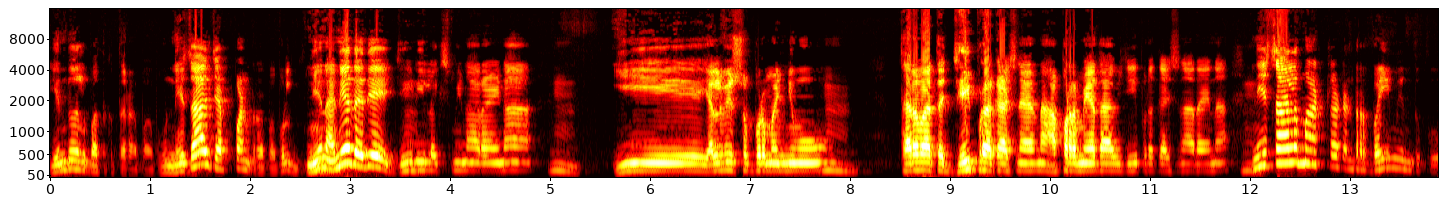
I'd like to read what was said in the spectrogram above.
ఎన్ని రోజులు బతుకుతారా బాబు? నిజాలు చెప్పండి రా బాబు. నేను అనేది అదే జేడి లక్ష్మీనారాయణ. ఈ ఎల్వి సుబ్రహ్మణ్యము హ్మ్. తర్వాత జయప్రకాష్ నారాయణ అపర మేధావి జయప్రకాష్ నారాయణ. నిజాలు మాట్లాడంటారు భయం ఎందుకు.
